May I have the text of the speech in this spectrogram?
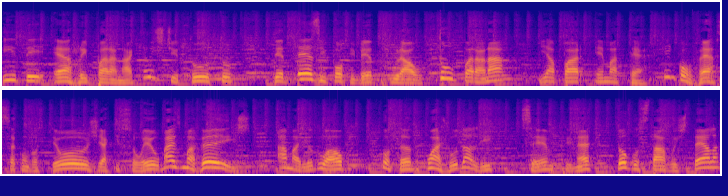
IDR Paraná, que é o Instituto de Desenvolvimento Rural do Paraná e a Par Emater. Quem conversa com você hoje, aqui sou eu, mais uma vez, a Maria do Alvo, contando com a ajuda ali, sempre, né, do Gustavo Estela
